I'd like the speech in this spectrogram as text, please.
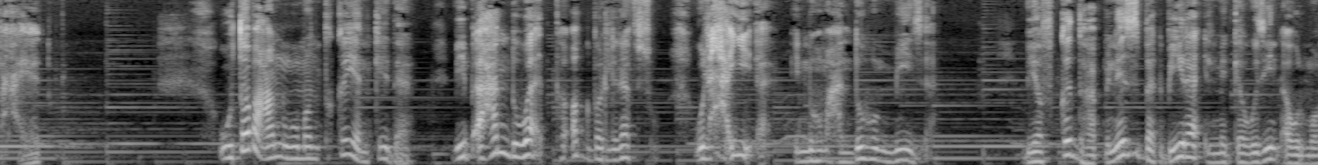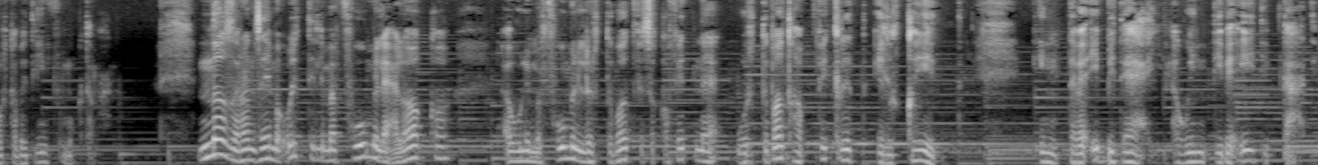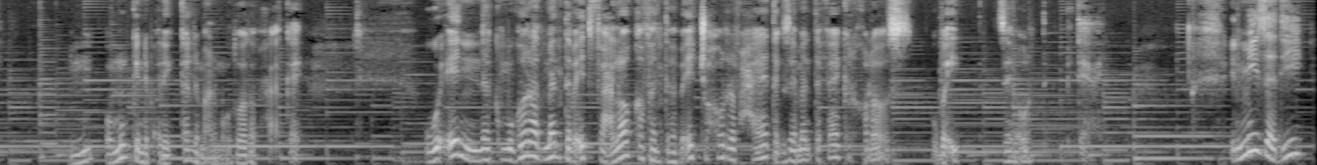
في حياته. وطبعا ومنطقيا كده بيبقى عنده وقت أكبر لنفسه والحقيقة إنهم عندهم ميزة بيفقدها بنسبة كبيرة المتجوزين أو المرتبطين في مجتمعنا. نظرا زي ما قلت لمفهوم العلاقة أو لمفهوم الارتباط في ثقافتنا وارتباطها بفكرة القيد. أنت بقيت بتاعي أو أنت بقيتي بتاعتي. وممكن نبقى نتكلم عن الموضوع ده في حلقة جاية. وإنك مجرد ما أنت بقيت في علاقة فأنت ما بقيتش حر في حياتك زي ما أنت فاكر خلاص وبقيت زي ما قلت بتاعي. الميزة دي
